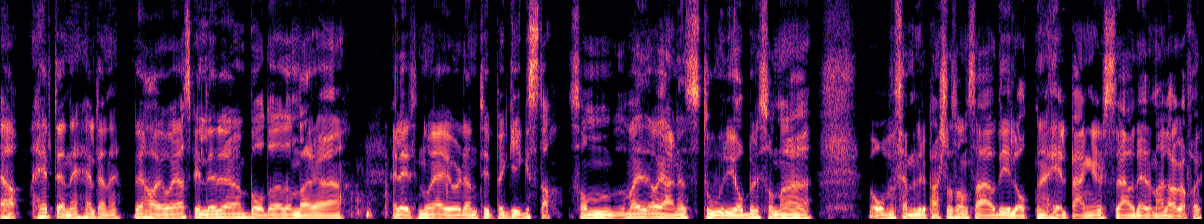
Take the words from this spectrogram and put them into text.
Ja, helt enig. helt enig. Det har jo, Jeg spiller eh, både den der eh, Eller når jeg gjør den type gigs, da, som, og gjerne store jobber, sånne over 500 pers og sånn, så er jo de låtene helt bangers. Det er jo det de er laga for.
